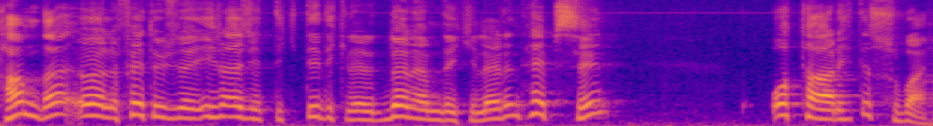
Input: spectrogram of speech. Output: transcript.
tam da öyle FETÖ'cüleri ihraç ettik dedikleri dönemdekilerin hepsi o tarihte subay.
